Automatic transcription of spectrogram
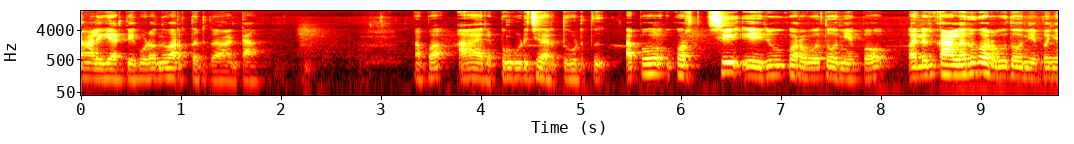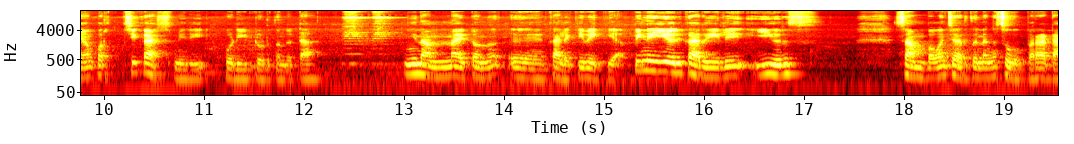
നാളികേരത്തിൽ കൂടെ ഒന്ന് വറുത്തെടുത്തതാണ് കേട്ടോ. അപ്പോൾ ആ അരപ്പും കൂടി ചേർത്ത് കൊടുത്ത്. അപ്പോൾ കുറച്ച് എരിവ് കുറവ് തോന്നിയപ്പോൾ അല്ലൊരു കളറ് കുറവ് തോന്നിയപ്പോൾ ഞാൻ കുറച്ച് കാശ്മീരി പൊടി ഇട്ട് കൊടുത്തിട്ടുണ്ട് കേട്ടോ. ഇനി നന്നായിട്ടൊന്ന് കലക്കി വെക്കുക. പിന്നെ ഈ ഒരു കറിയിൽ ഈ ഒരു സംഭവം ചേർത്തിട്ടുണ്ടെങ്കിൽ സൂപ്പറാട്ടാ.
